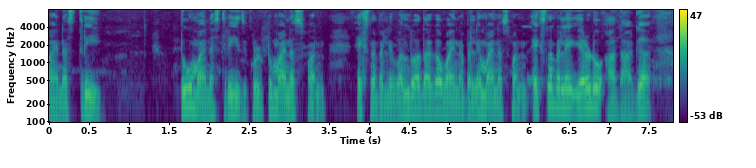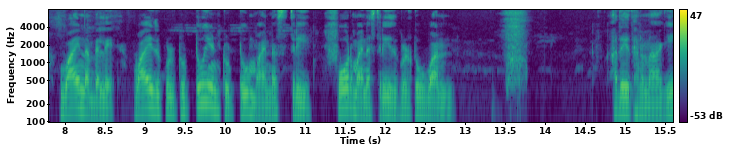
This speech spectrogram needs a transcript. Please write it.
minus three two minus three is equal to minus one. ಎಕ್ಸ್ನ ಬೆಲೆ ಒಂದು ಆದಾಗ ವೈನ ಬೆಲೆ ಮೈನಸ್ ಒನ್. ಎಕ್ಸ್ನ ಬೆಲೆ ಎರಡು ಆದಾಗ ವೈನ ಬೆಲೆ y is equal to two into two minus three four minus three is equal to one ಅದೇ ಥರನಾಗಿ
